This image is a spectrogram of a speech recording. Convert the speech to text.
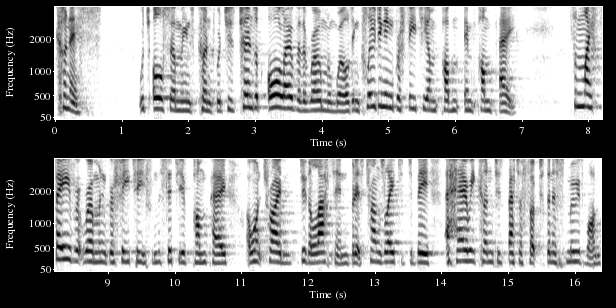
cunnus, which also means cunt, which is, turns up all over the Roman world, including in graffiti in, Pom- in Pompeii. Some of my favorite Roman graffiti from the city of Pompeii, I won't try and do the Latin, but it's translated to be a hairy cunt is better fucked than a smooth one.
